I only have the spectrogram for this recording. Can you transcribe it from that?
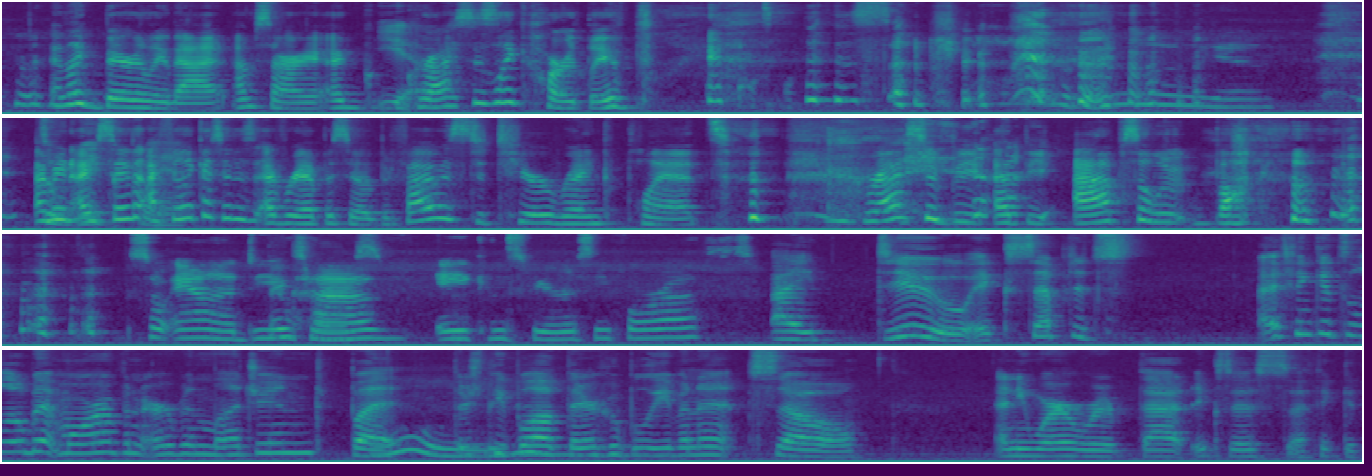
And like barely that. I'm sorry. A g- Yeah. grass is like hardly a plant. It's so true. oh yeah. I a mean, I weak say that I feel like I say this every episode, but if I was to tier rank plants, grass would be at the absolute bottom. So Anna, do you Thanks, Rose. have a conspiracy for us? I do, except it's. I think it's a little bit more of an urban legend, but there's people out there who believe in it. So, anywhere where that exists, I think it,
